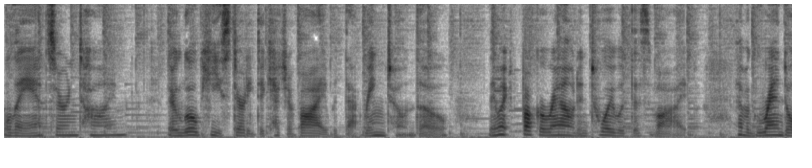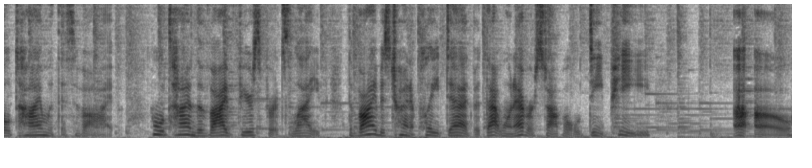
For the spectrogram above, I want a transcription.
Will they answer in time? They're low key starting to catch a vibe with that ringtone, though. They might fuck around and toy with this vibe. Have a grand old time with this vibe. Whole time the vibe fears for its life. The vibe is trying to play dead, but that won't ever stop old DP. Uh-oh.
